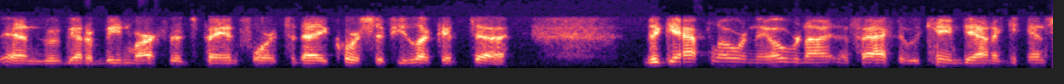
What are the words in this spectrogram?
And we've got a bean market that's paying for it today. Of course, if you look at uh, the gap lower in the overnight and the fact that we came down against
